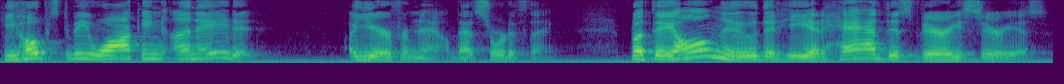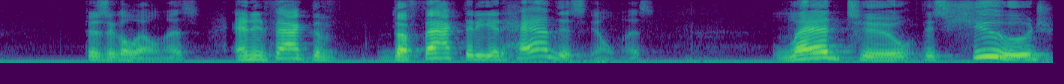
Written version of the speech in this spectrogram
he hopes to be walking unaided a year from now, that sort of thing. But they all knew that he had had this very serious physical illness. And in fact, the, the fact that he had had this illness led to this huge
